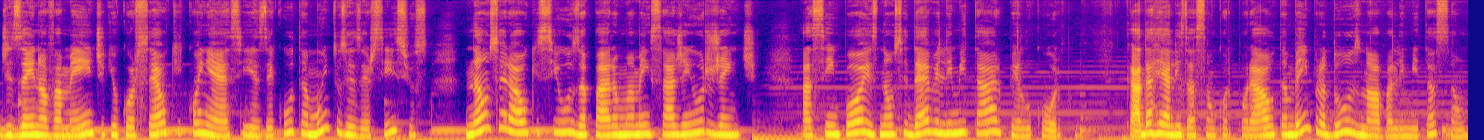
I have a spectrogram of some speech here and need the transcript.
Dizei novamente que o corcel que conhece e executa muitos exercícios não será o que se usa para uma mensagem urgente. Assim, pois, não se deve limitar pelo corpo. Cada realização corporal também produz nova limitação.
